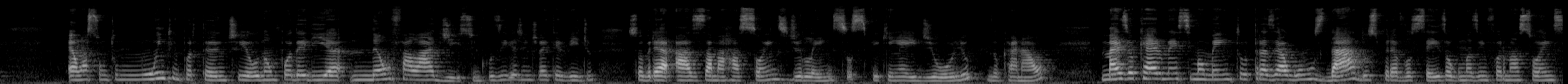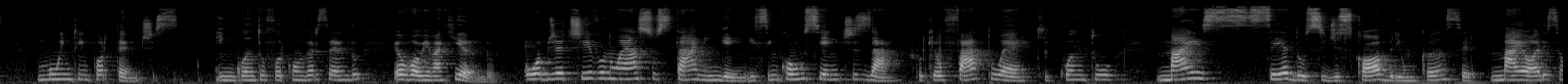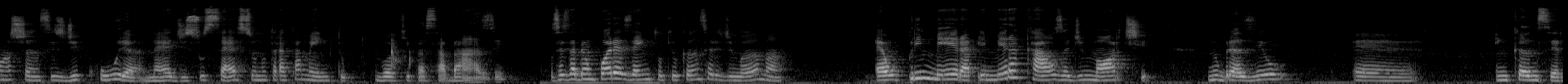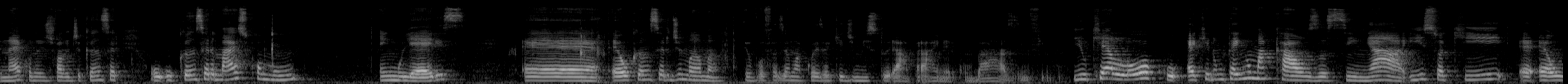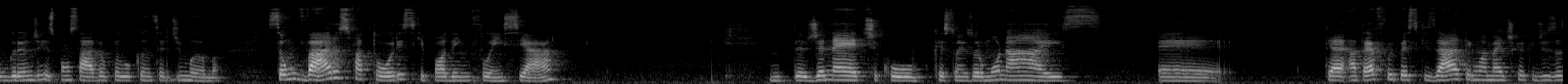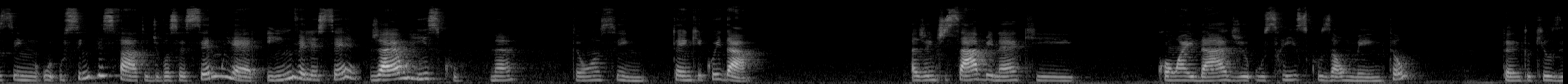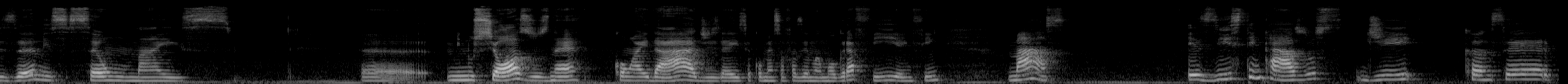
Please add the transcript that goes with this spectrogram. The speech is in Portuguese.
é um assunto muito importante e eu não poderia não falar disso. Inclusive, a gente vai ter vídeo sobre as amarrações de lenços, fiquem aí de olho no canal. Mas eu quero nesse momento trazer alguns dados para vocês, algumas informações muito importantes. Enquanto for conversando, eu vou me maquiando. O objetivo não é assustar ninguém, e sim conscientizar, porque o fato é que quanto mais cedo se descobre um câncer, maiores são as chances de cura, né, de sucesso no tratamento. Vou aqui passar a base. Vocês sabiam, por exemplo, que o câncer de mama é o primeiro, a primeira causa de morte no Brasil é, em câncer, né? Quando a gente fala de câncer, o, o câncer mais comum em mulheres é, é, o câncer de mama. Eu vou fazer uma coisa aqui de misturar primer com base, enfim. E o que é louco é que não tem uma causa assim, ah, isso aqui é, é o grande responsável pelo câncer de mama. São vários fatores que podem influenciar. Genético, questões hormonais, é, até fui pesquisar, tem uma médica que diz assim: o, o, simples fato de você ser mulher e envelhecer já é um risco, né? Então, assim, tem que cuidar. A gente sabe, né, que com a idade os riscos aumentam, tanto que os exames são mais uh, minuciosos, né, com a idade, aí você começa a fazer mamografia, enfim. Mas existem casos de câncer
